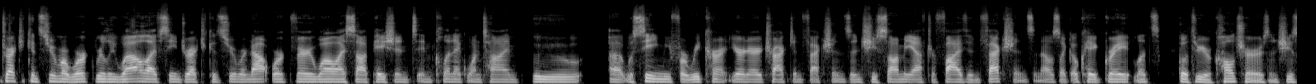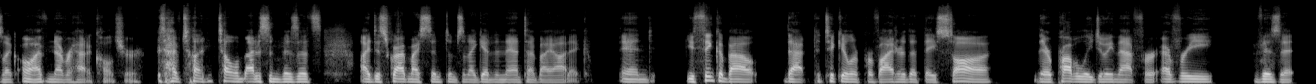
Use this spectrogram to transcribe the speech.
direct to consumer work really well. I've seen direct to consumer not work very well. I saw a patient in clinic one time who uh, was seeing me for recurrent urinary tract infections and she saw me after five infections and i was like okay great let's go through your cultures. And she's like oh i've never had a culture. I've done telemedicine visits. I describe my symptoms and i get an antibiotic. And you think about that particular provider that they saw they're probably doing that for every visit.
